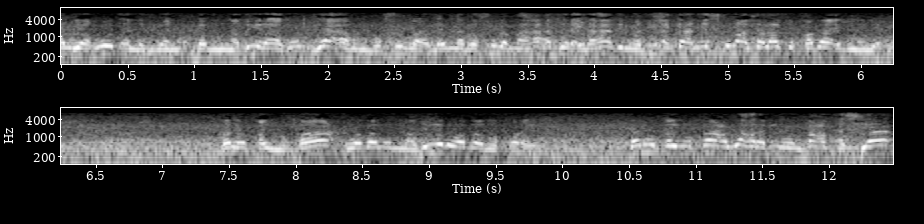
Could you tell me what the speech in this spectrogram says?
اليهود الذي بنو النضير هذول جاءهم رسول الله لأن الرسول لما هاجر إلى هذه المدينة كان يسكنها ثلاث قبائل من اليهود. بنو قينقاع وبنو النضير وبنو قريظة. بنو قينقاع ظهر منهم بعض أشياء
